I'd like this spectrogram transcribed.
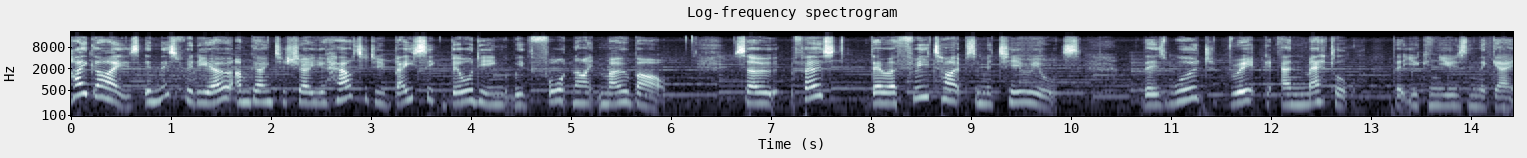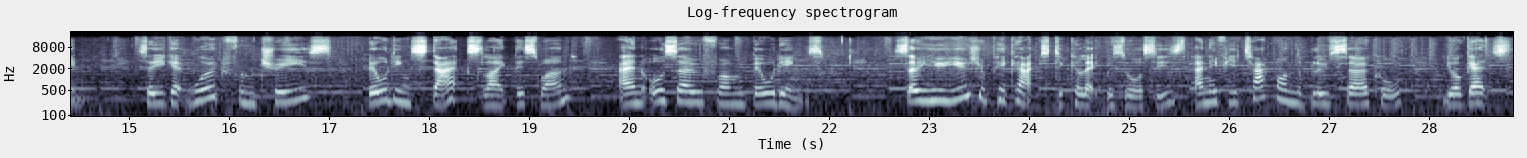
Hi guys, in this video I'm going to show you how to do basic building with Fortnite Mobile. So first there are three types of materials. There's wood, brick and metal that you can use in the game. So you get wood from trees, building stacks like this one and also from buildings. So you use your pickaxe to collect resources and if you tap on the blue circle you'll get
